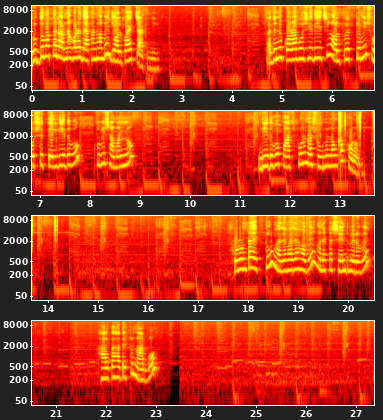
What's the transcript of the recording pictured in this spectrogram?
রুদ্রপাত্তা রান্নাঘরে দেখানো হবে জলপায়ের চাটনি। তার জন্য কড়া বসিয়ে দিয়েছি, অল্প একটু আমি সর্ষের তেল দিয়ে দেবো, খুবই সামান্য। দিয়ে দেবো পাঁচ ফোড়ন আর শুকনো লঙ্কা ফোড়ন। ফোড়নটা একটু ভাজা ভাজা হবে মানে একটা সেন্ট বেরোবে। হালকা হাতে একটু নাড়বো।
